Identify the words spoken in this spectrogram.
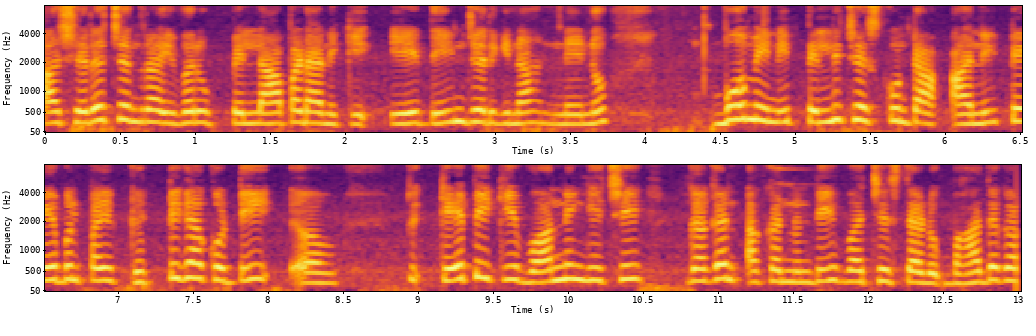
ఆ శరత్చంద్ర ఎవరు పెళ్ళి ఆపడానికి ఏదేం జరిగినా నేను భూమిని పెళ్ళి చేసుకుంటా అని టేబుల్పై గట్టిగా కొట్టి కేపీకి వార్నింగ్ ఇచ్చి గగన్ అక్కడి నుండి వచ్చేస్తాడు. బాధగా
